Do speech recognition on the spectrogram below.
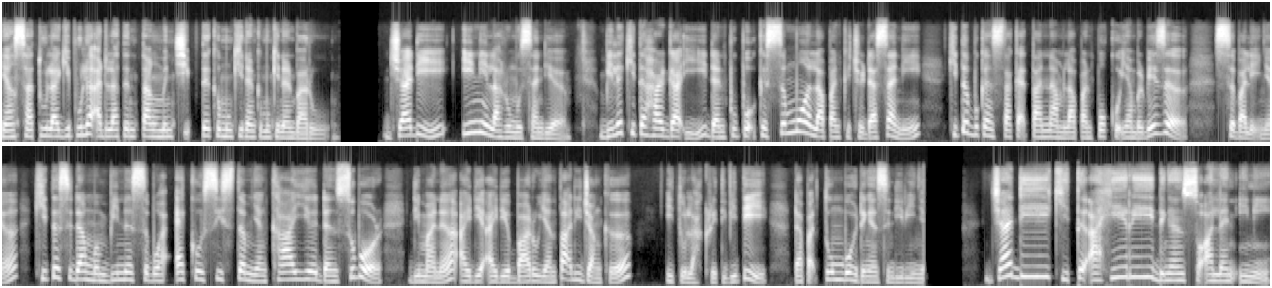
yang satu lagi pula adalah tentang mencipta kemungkinan-kemungkinan baru. Jadi, inilah rumusan dia. Bila kita hargai dan pupuk ke semua lapan kecerdasan ni, kita bukan setakat tanam lapan pokok yang berbeza. Sebaliknya, kita sedang membina sebuah ekosistem yang kaya dan subur di mana idea-idea baru yang tak dijangka, itulah kreativiti, dapat tumbuh dengan sendirinya. Jadi, kita akhiri dengan soalan ini.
